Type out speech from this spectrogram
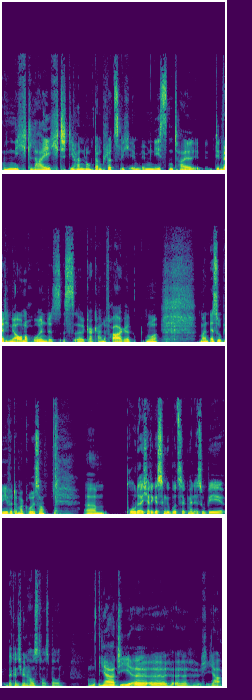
nicht leicht, die Handlung dann plötzlich im, im nächsten Teil, den werde ich mir auch noch holen, das ist äh, gar keine Frage, nur mein SUB wird immer größer. Ähm, Bruder, ich hatte gestern Geburtstag, mein SUB, da kann ich mir ein Haus draus bauen. Ja, die, äh, äh, äh, ja.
